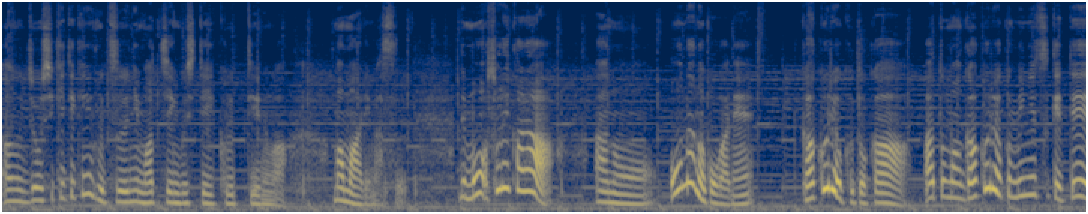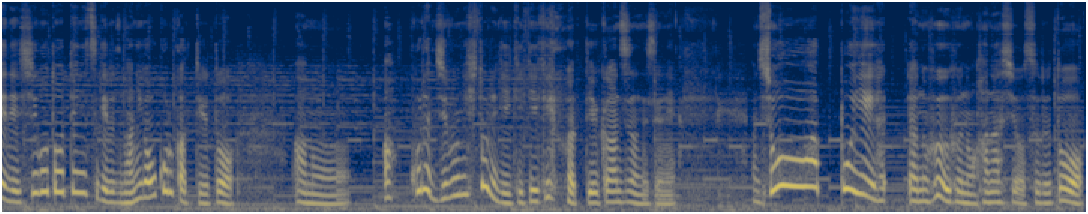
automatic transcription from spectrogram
あの常識的に普通にマッチングしていくっていうのがまあまああります。でもそれからあの女の子がね学力とかあとまあ学力身につけてで仕事を手につけると何が起こるかっていうとあのあこれは自分に一人で生きていけるわっていう感じなんですよね。昭和っぽいあの夫婦の話をすると、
